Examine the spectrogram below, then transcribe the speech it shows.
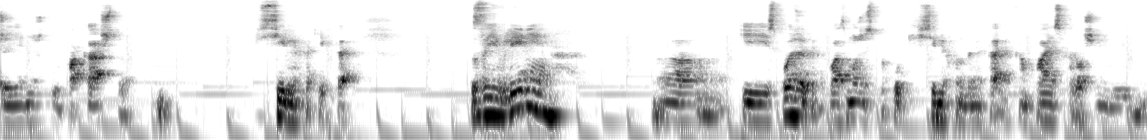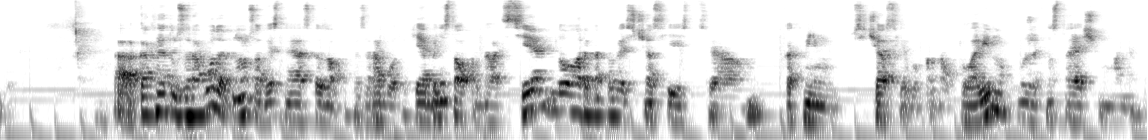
же, я не жду пока что сильных каких-то заявлений а, и использую как возможность покупки сильных фундаментальных компаний с хорошими дивидендами. А, как на этом заработать? Ну, соответственно, я сказал, как заработать. Я бы не стал продавать все доллары, которые сейчас есть. А, как минимум сейчас я бы продал половину уже к настоящему моменту.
